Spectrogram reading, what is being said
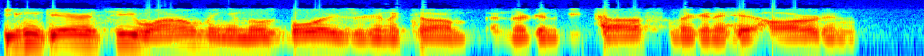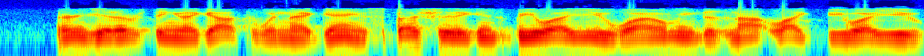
you can guarantee Wyoming and those boys are going to come and they're going to be tough and they're going to hit hard and they're going to get everything they got to win that game, especially against BYU. Wyoming does not like BYU.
